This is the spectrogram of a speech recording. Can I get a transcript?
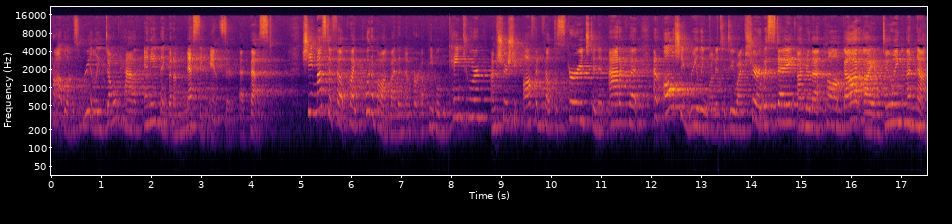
problems really don't have anything but a messy answer at best. She must have felt quite put upon by the number of people who came to her. I'm sure she often felt discouraged and inadequate, and all she really wanted to do, I'm sure, was stay under that palm. God, I am doing enough.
